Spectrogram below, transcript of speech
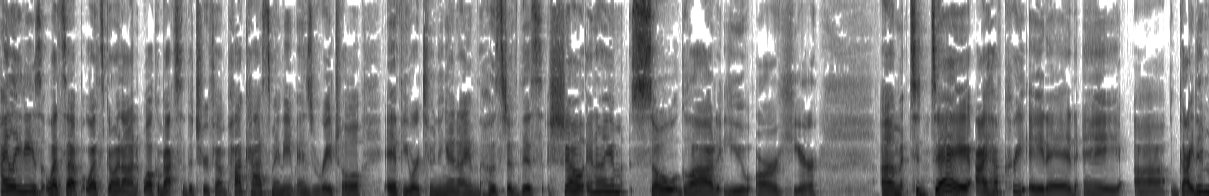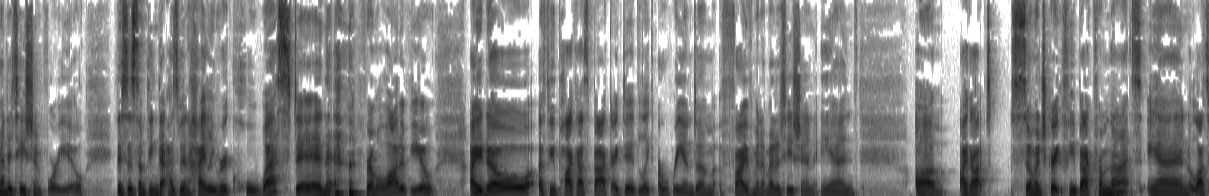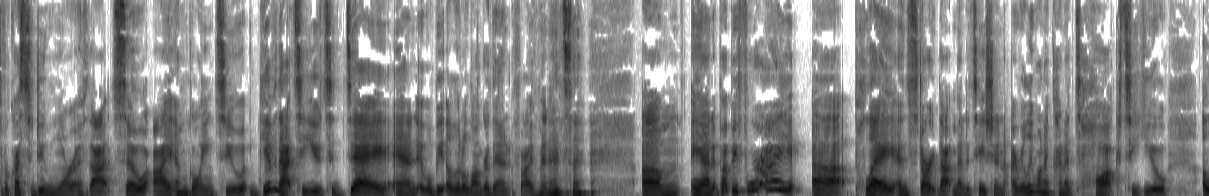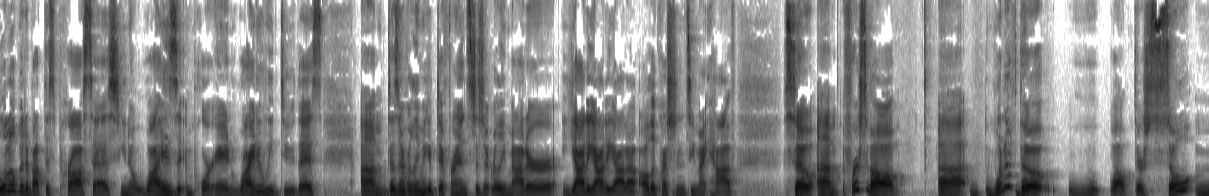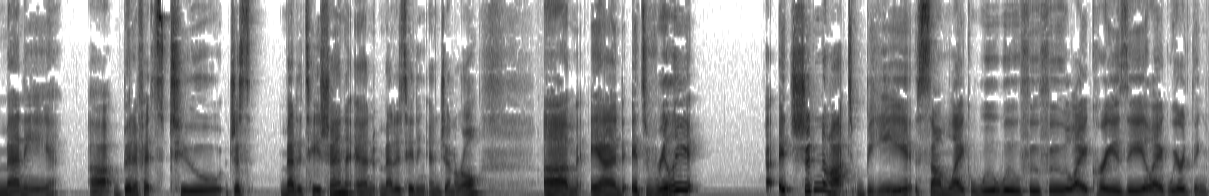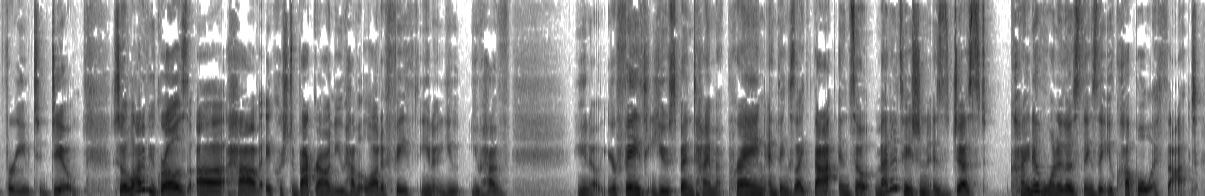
Hi, ladies. What's up? What's going on? Welcome back to the True Femme podcast. My name is Rachel. If you are tuning in, I am the host of this show, and I am so glad you are here. Um, today, I have created a uh, guided meditation for you. This is something that has been highly requested from a lot of you. I know a few podcasts back, I did like a random five minute meditation, and um, I got so much great feedback from that and lots of requests to do more of that. So I am going to give that to you today and it will be a little longer than five minutes. um, and but before I uh, play and start that meditation, I really want to kind of talk to you a little bit about this process. You know, why is it important? Why do we do this? Um, doesn't really make a difference? Does it really matter? Yada, yada, yada, all the questions you might have. So, um, first of all, uh, one of the, well, there's so many uh, benefits to just meditation and meditating in general. Um, and it's really, it should not be some like woo woo foo foo, like crazy, like weird thing for you to do. So a lot of you girls uh, have a Christian background. You have a lot of faith. You know, you you have you know, your faith, you spend time praying and things like that. And so meditation is just kind of one of those things that you couple with that.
